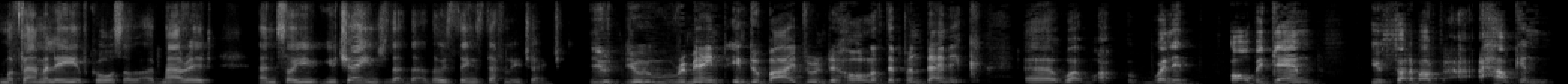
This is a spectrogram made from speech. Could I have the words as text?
my family, of course. I, am married, and so you you change. That, that those things definitely change. You you remained in Dubai during the whole of the pandemic uh, when it all began, you thought about uh, how can,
